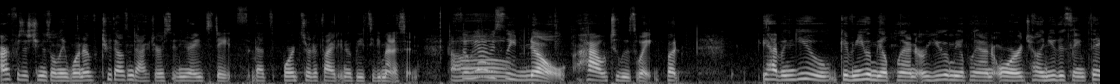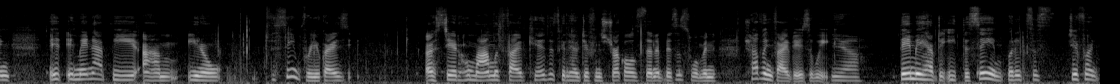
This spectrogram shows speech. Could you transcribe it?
our physician is only one of 2,000 doctors in the United States that's board certified in obesity medicine. Oh. So we obviously oh. know how to lose weight, but having you, giving you a meal plan or you a meal plan or telling you the same thing, it, it may not be, um, you know, the same for you guys. A stay-at-home mom with five kids is going to have different struggles than a businesswoman traveling five days a week. Yeah. They may have to eat the same, but it's just different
